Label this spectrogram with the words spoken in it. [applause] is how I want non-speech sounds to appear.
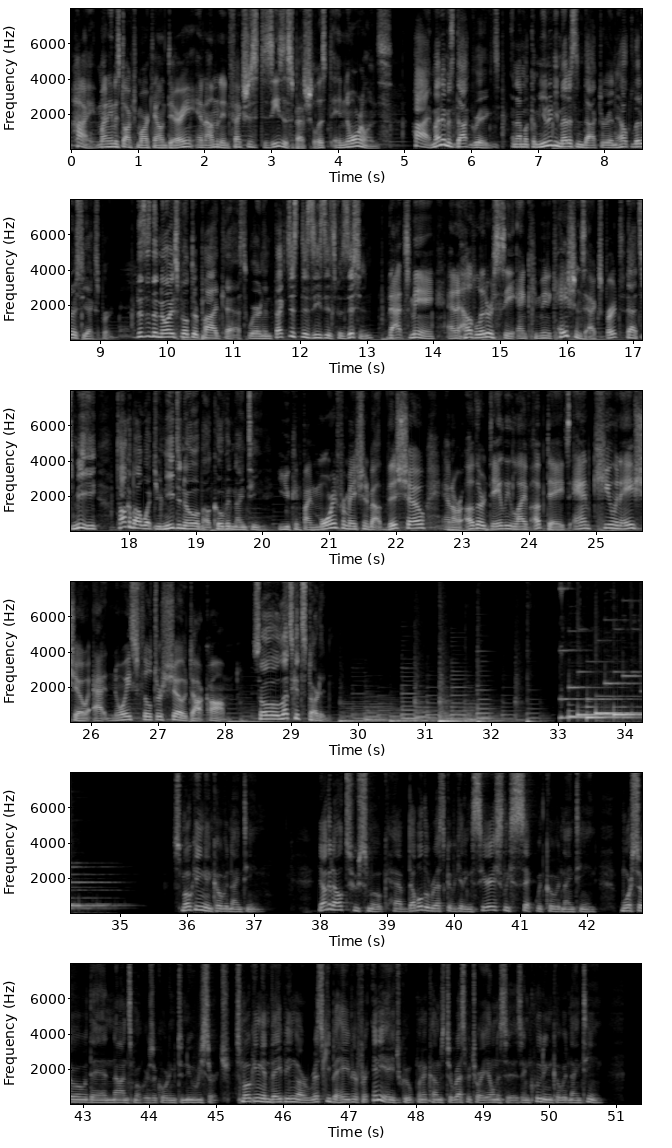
Hi, my name is Dr. Mark Alain Dery, and I'm an infectious diseases specialist in New Orleans. Hi, my name is Doc Griggs, and I'm a community medicine doctor and health literacy expert. This is the Noise Filter Podcast, where an infectious diseases physician, That's me, and a health literacy and communications expert. that's me, talk about what you need to know about COVID 19. You can find more information about this show and our other daily live updates and Q&A show at noisefiltershow.com. So let's get started. Smoking and COVID 19. Young adults who smoke have double the risk of getting seriously sick with COVID 19, more so than non smokers, according to new research. Smoking and vaping are risky behavior for any age group when it comes to respiratory illnesses, including COVID 19.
